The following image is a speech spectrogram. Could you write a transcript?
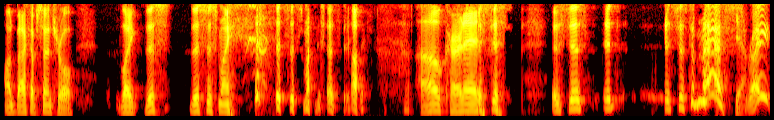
on Backup Central, like this this is my this is my desktop. Oh, Curtis! It's just it's just it's it's just a mess, yeah. right?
